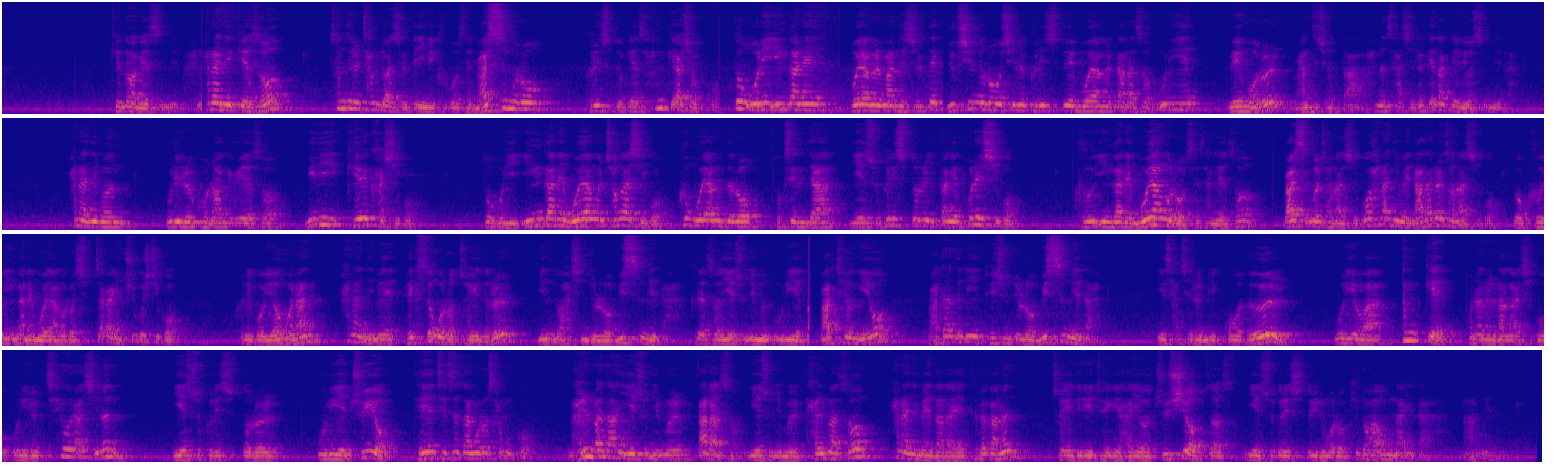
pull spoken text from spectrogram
기도하겠습니다. 하나님께서 천지를 창조하실 때 이미 그곳에 말씀으로 그리스도께서 함께 하셨고 또 우리 인간의 모양을 만드실 때 육신으로 오실 그리스도의 모양을 따라서 우리의 외모를 만드셨다 하는 사실을 깨닫게 되었습니다. 하나님은 우리를 구원하기 위해서 미리 계획하시고 또 우리 인간의 모양을 정하시고 그 모양대로 독생자 예수 그리스도를 이 땅에 보내시고 그 인간의 모양으로 세상에서 말씀을 전하시고 하나님의 나라를 전하시고 또 그 인간의 모양으로 십자가에 죽으시고 그리고 영원한 하나님의 백성으로 저희들을 인도하신 줄로 믿습니다. 그래서 예수님은 우리의 맏형이요 맏아들이 되신 줄로 믿습니다. 이 사실을 믿고 늘 우리와 함께 고난을 당하시고 우리를 채울하시는 예수 그리스도를 우리의 주요 대제사장으로 삼고 날마다 예수님을 따라서 예수님을 닮아서 하나님의 나라에 들어가는 저희들이 되게 하여 주시옵소서. 예수 그리스도 이름으로 기도하옵나이다. 아멘.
